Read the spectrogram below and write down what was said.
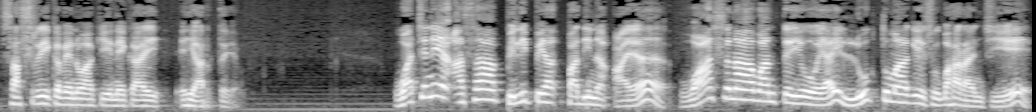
සස්්‍රීක වෙනවා කියන එකයි එහි අර්ථය. වචනය අසා පිළිපදින අය වාසනාවන්තයෝ යයි ලූක්තුමාගේ සුභහරංචියයේ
